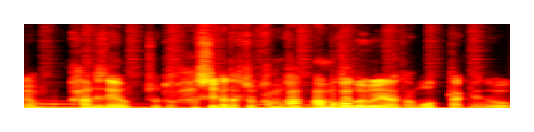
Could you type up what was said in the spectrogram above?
でも感じたよ。ちょっと走り方、ちょっとあんまあんまかっこいなと思ったけど、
